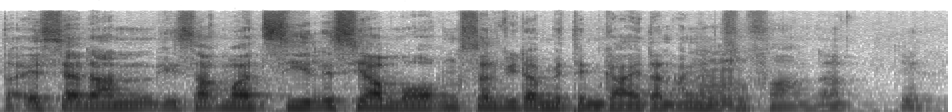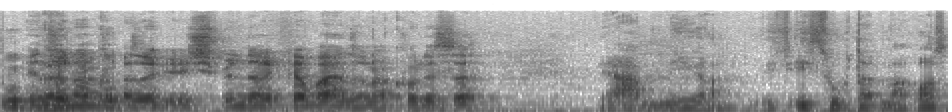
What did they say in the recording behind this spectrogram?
da ist ja dann, ich sag mal, Ziel ist ja morgens dann wieder mit dem Guide dann Mhm. angeln zu fahren. Ne? In so einer, also ich bin direkt dabei in so einer Kulisse. Ja, mega. Ich, ich suche das mal raus.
